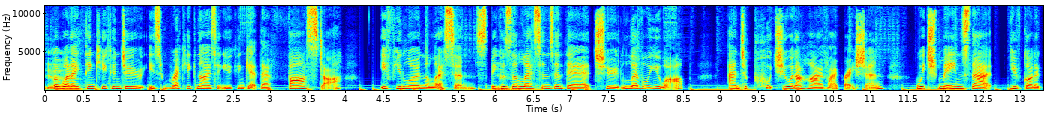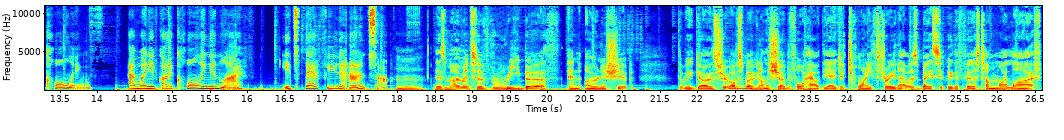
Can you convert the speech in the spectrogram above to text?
Yeah. But what I think you can do is recognize that you can get there faster if you learn the lessons, because yeah. the lessons are there to level you up and to put you at a higher vibration, which means that you've got a calling. And when you've got a calling in life, it's there for you to answer. Mm. There's moments of rebirth and ownership that we go through. I've spoken on the show before how at the age of 23, that was basically the first time in my life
